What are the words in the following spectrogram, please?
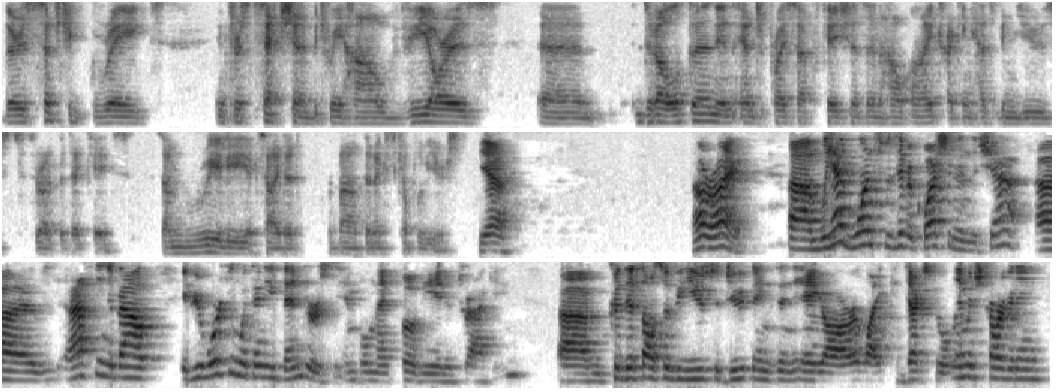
there is such a great intersection between how VR is uh, developing in enterprise applications and how eye tracking has been used throughout the decades. So I'm really excited about the next couple of years. Yeah. All right. Um, we had one specific question in the chat. Uh, I was asking about if you're working with any vendors to implement foveated tracking. Um, could this also be used to do things in AR like contextual image targeting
